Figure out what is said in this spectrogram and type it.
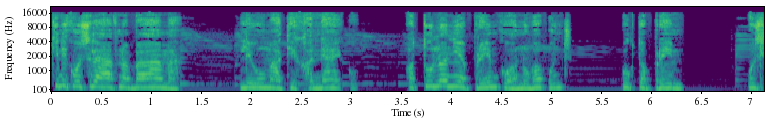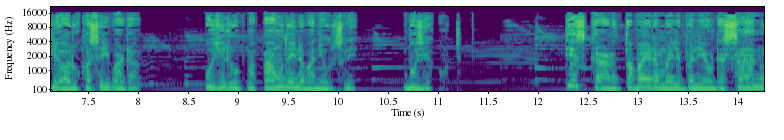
किनकि उसले आफ्ना बा आमाले ऊमाथि खन्याएको अतुलनीय प्रेमको अनुभव हुन्छ। उक्त प्रेम उसले अरू कसैबाट उही रूपमा पाउँदैन भने उसले बुझेको हुन्छ। त्यसकारण तपाईँ र मैले पनि एउटा सानो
